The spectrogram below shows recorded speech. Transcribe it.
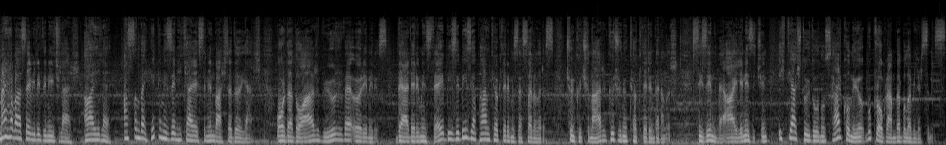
Merhaba sevgili dinleyiciler. Aile aslında hepimizin hikayesinin başladığı yer. Orada doğar, büyür ve öğreniriz. Değerlerimizle bizi biz yapan köklerimize sarılırız. Çünkü çınar gücünü köklerinden alır. Sizin ve aileniz için ihtiyaç duyduğunuz her konuyu bu programda bulabilirsiniz.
